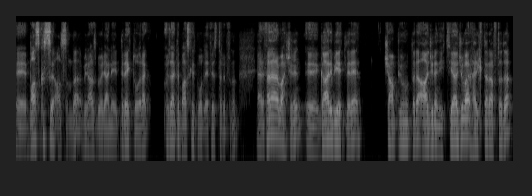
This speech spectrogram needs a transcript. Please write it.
e, baskısı aslında biraz böyle hani direkt olarak özellikle basketbolda Efes tarafının yani Fenerbahçe'nin e, galibiyetlere, şampiyonluklara acilen ihtiyacı var her iki tarafta da.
